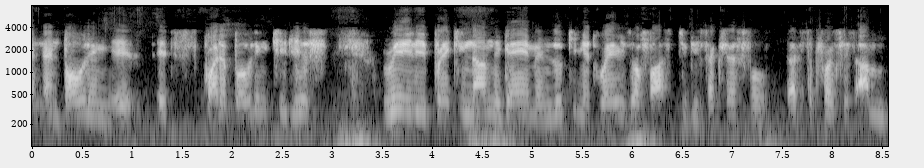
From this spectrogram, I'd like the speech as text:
and, and bowling, it, it's quite a bowling tedious. Really breaking down the game and looking at ways of us to be successful. That's the process I'm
